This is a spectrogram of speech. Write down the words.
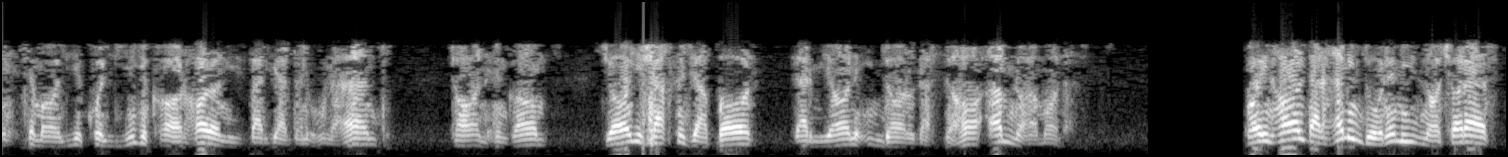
احتمالی کلیه کارها را نیز برگردن او نهند تا آن هنگام جای شخص جبار در میان این دار و دسته ها امن و امان است. با این حال در همین دوره نیز ناچار است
